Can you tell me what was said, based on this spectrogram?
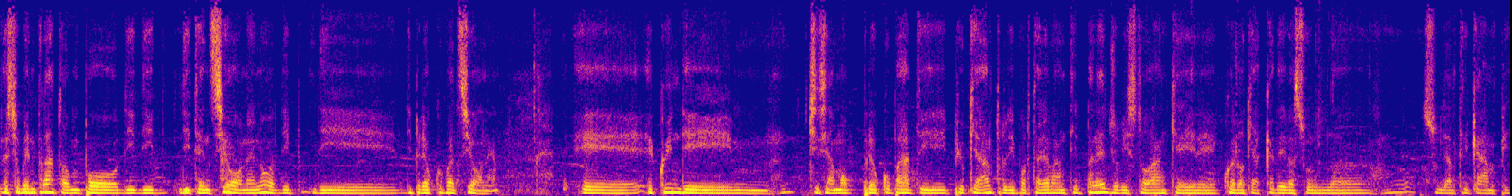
è subentrata un po' di, di, di tensione, no? di, di, preoccupazione e, e quindi mh, ci siamo preoccupati più che altro di portare avanti il pareggio visto anche quello che accadeva sul, sugli altri campi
